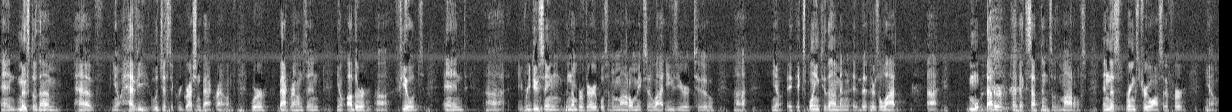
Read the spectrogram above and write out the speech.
and most of them have you know heavy logistic regression backgrounds or backgrounds in you know other uh, fields, and uh, reducing the number of variables in a model makes it a lot easier to uh, you know explain to them, and uh, there's a lot uh, more, better acceptance of the models. And this rings true also for, you know,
